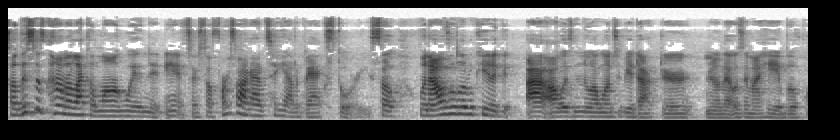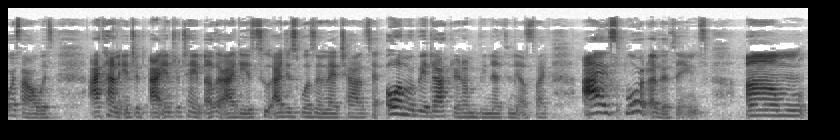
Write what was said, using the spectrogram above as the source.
so this is kind of like a long-winded answer. So first of all, I got to tell y'all the backstory. So when I was a little kid, I always knew I wanted to be a doctor. You know, that was in my head. But of course, I always, I kind of, enter, I entertained other ideas too. I just wasn't that child that said, oh, I'm to be a doctor and I'm to be nothing else. Like I explored other things. Um,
